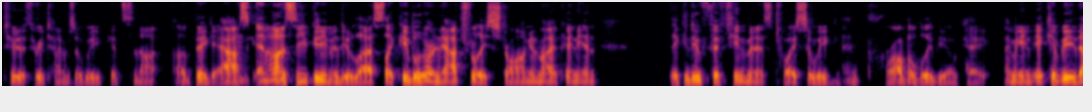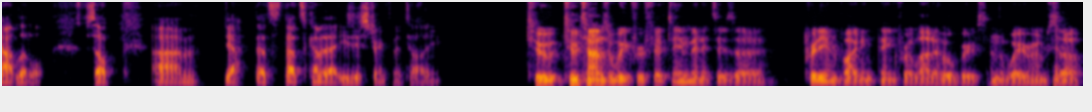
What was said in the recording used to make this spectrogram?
two to three times a week. It's not a big ask. And honestly, you could even do less. Like people who are naturally strong, in my opinion, they could do 15 minutes twice a week and probably be okay. I mean, it could be that little. So, um, yeah, that's that's kind of that easy strength mentality. Two two times a week for 15 minutes is a pretty inviting thing for a lot of hoopers in the weight room. So,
